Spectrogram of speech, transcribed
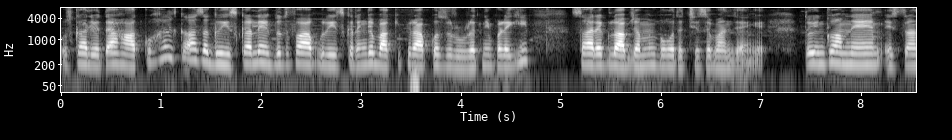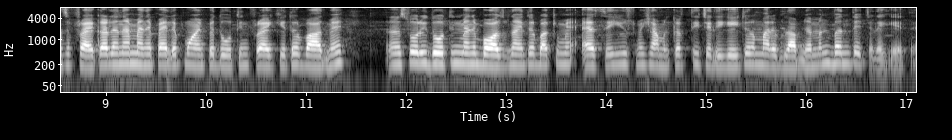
उसका लिए होता है, हाथ को हल्का सा ग्रीस कर लें। एक दो दफ़ा आप ग्रीस करेंगे, बाकी फिर आपको ज़रूरत नहीं पड़ेगी। सारे गुलाब जामुन बहुत अच्छे से बन जाएँगे। तो इनको हमने इस तरह से फ्राई कर लेना है। मैंने पहले पॉइंट पर दो तीन फ्राई किए थे और बाद में सॉरी दो तीन मैंने बॉल्स बनाए थे और बाकी मैं ऐसे ही उसमें शामिल करती चली गई थी और हमारे गुलाब जामुन बनते चले गए थे।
